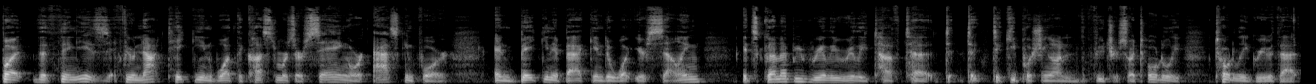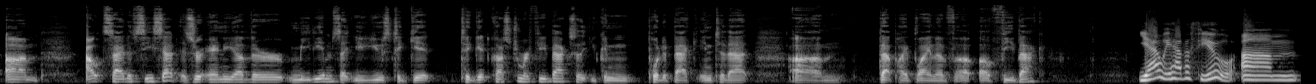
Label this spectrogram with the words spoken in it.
but the thing is, if you're not taking what the customers are saying or asking for and baking it back into what you're selling, it's gonna be really really tough to to, to, to keep pushing on in the future. So I totally totally agree with that. Um, outside of CSAT, is there any other mediums that you use to get to get customer feedback so that you can put it back into that um, that pipeline of, uh, of feedback? Yeah, we have a few. Um,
